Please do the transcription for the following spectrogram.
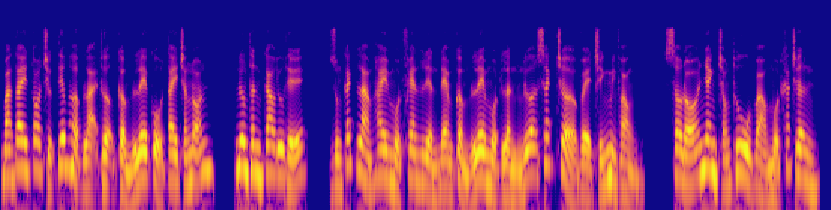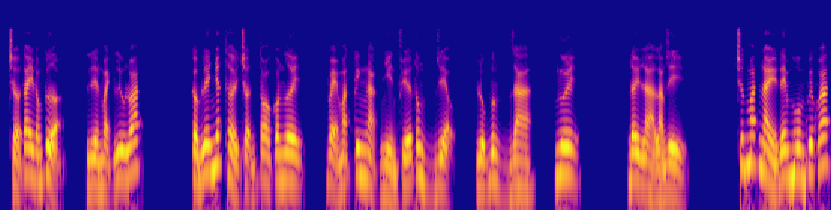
Bàn tay to trực tiếp hợp lại thượng Cẩm Lê cổ tay trắng nõn, nương thân cao ưu thế, dùng cách làm hay một phen liền đem Cẩm Lê một lần nữa xách trở về chính mình phòng, sau đó nhanh chóng thu vào một khắc chân, trở tay đóng cửa, liền mạch lưu loát. Cẩm Lê nhất thời trận to con ngươi, vẻ mặt kinh ngạc nhìn phía Tông Diệu, Lục Vương ra, ngươi, đây là làm gì? Trước mắt này đêm hôm khuya khoát,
